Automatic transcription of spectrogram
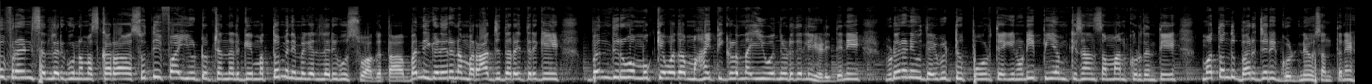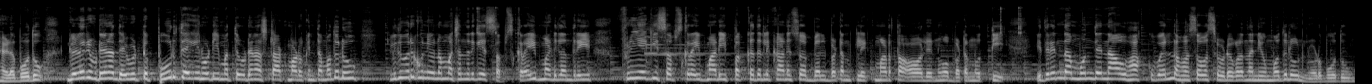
Hello friends ಎಲ್ಲರಿಗೂ ನಮಸ್ಕಾರ. ಸುದ್ದಿ ಫೈ ಯೂಟ್ಯೂಬ್ ಚಾನಲ್ಗೆ ಮತ್ತೊಮ್ಮೆ ನಿಮಗೆಲ್ಲರಿಗೂ ಸ್ವಾಗತ. ಬನ್ನಿ ಗೆಳೆಯರು, ನಮ್ಮ ರಾಜ್ಯದ ರೈತರಿಗೆ ಬಂದಿರುವ ಮುಖ್ಯವಾದ ಮಾಹಿತಿಗಳನ್ನು ಈ ಒಂದು ವಿಡಿಯೋದಲ್ಲಿ ಹೇಳಿದ್ದೇನೆ. ವಿಡಿಯೋನ ನೀವು ದಯವಿಟ್ಟು ಪೂರ್ತಿಯಾಗಿ ನೋಡಿ. ಪಿ ಕಿಸಾನ್ ಸಮ್ಮಾನ್ ಕುರಿತಂತೆ ಮತ್ತೊಂದು ಭರ್ಜರಿ ಗುಡ್ ನ್ಯೂಸ್ ಅಂತಲೇ ಹೇಳಬಹುದು ಗೆಳೆಯರು, ವಿಡಿಯೋನ ದಯವಿಟ್ಟು ಪೂರ್ತಿಯಾಗಿ ನೋಡಿ ಮತ್ತು ವಿಡಿಯೋನ ಸ್ಟಾರ್ಟ್ ಮಾಡೋಕ್ಕಿಂತ ಮೊದಲು ಇದುವರೆಗೂ ನೀವು ನಮ್ಮ ಚಾನಲ್ಗೆ ಸಬ್ಸ್ಕ್ರೈಬ್ ಮಾಡಿಲ್ಲ ಫ್ರೀಯಾಗಿ ಸಬ್ಸ್ಕ್ರೈಬ್ ಮಾಡಿ ಪಕ್ಕದಲ್ಲಿ ಕಾಣಿಸುವ ಬೆಲ್ ಬಟನ್ ಕ್ಲಿಕ್ ಮಾಡ್ತಾ ಆಲ್ ಎನ್ನುವ ಬಟನ್ ಒತ್ತಿ. ಇದರಿಂದ ಮುಂದೆ ನಾವು ಹಾಕುವ ಎಲ್ಲ ಹೊಸ ಹೊಸ ವಿಡಿಯೋಗಳನ್ನು ನೀವು ಮೊದಲು ನೋಡಬಹುದು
